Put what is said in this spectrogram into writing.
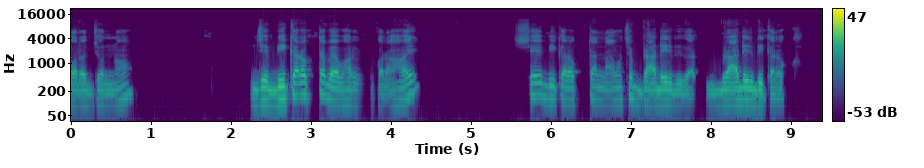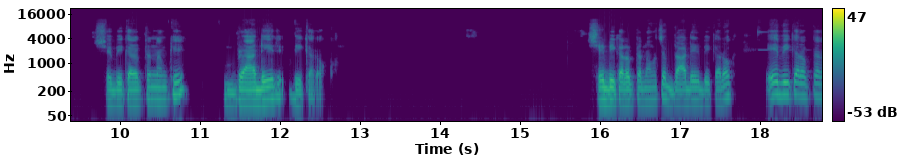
করার জন্য যে বিকারকটা ব্যবহার করা হয়, সেই বিকারকটার নাম হচ্ছে ব্রাডের বিকার, ব্রাডের বিকারক। সে বিকারকটার নাম কি? ব্রাডির বিকারক। সেই বিকারকটার নাম হচ্ছে ব্রাডির বিকারক। এই বিকারকটার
